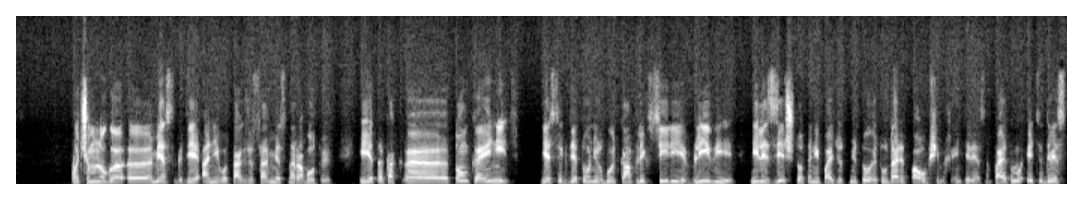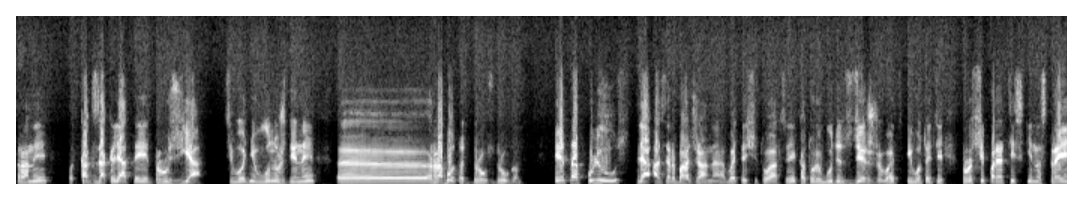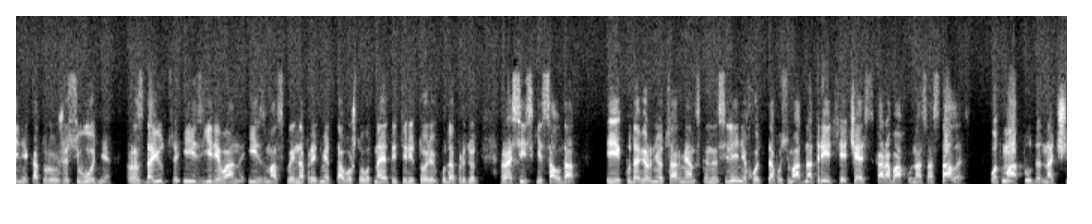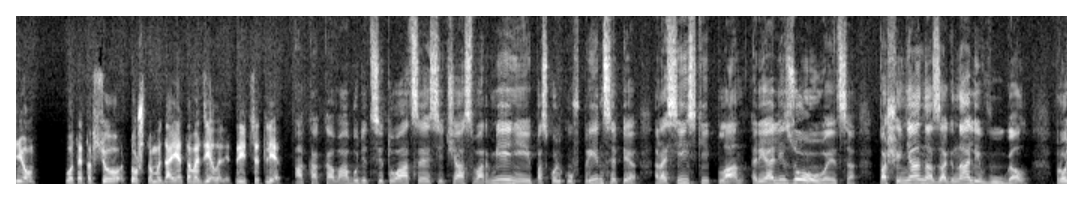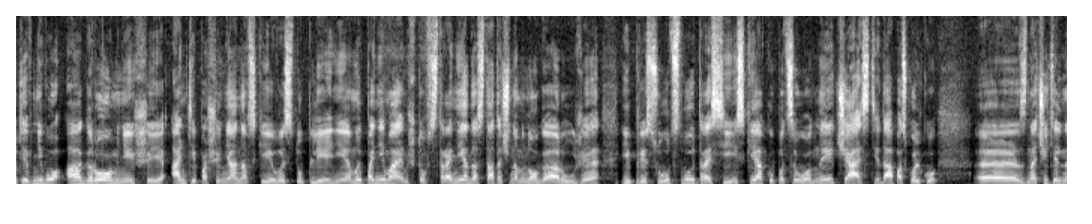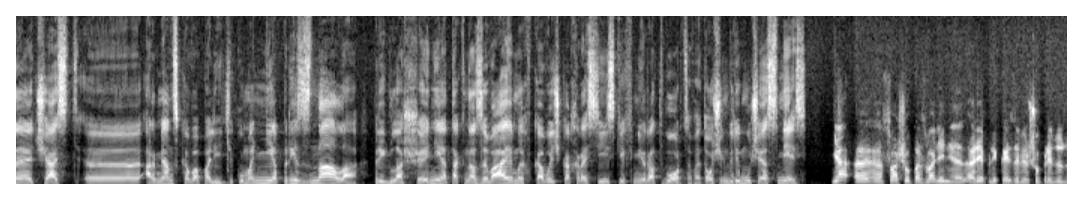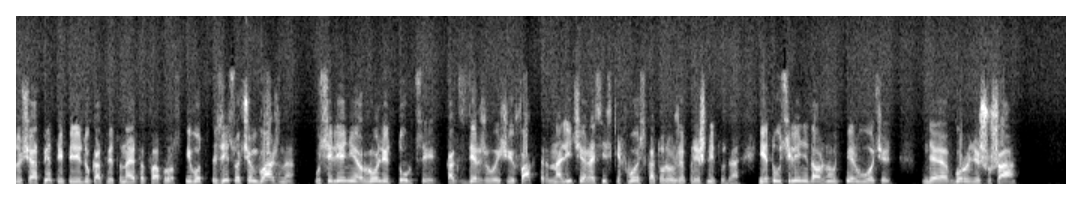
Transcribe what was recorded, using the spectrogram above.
очень много э, мест, где они вот так же совместно работают. И это как э, тонкая нить. Если где-то у них будет конфликт в Сирии, в Ливии, или здесь что-то не пойдет не то, это ударит по общим их интересам. Поэтому эти две страны, как заклятые друзья, сегодня вынуждены э, работать друг с другом. Это плюс для Азербайджана в этой ситуации, который будет сдерживать и вот эти просепаратистские настроения, которые уже сегодня раздаются и из Еревана, и из Москвы на предмет того, что вот на этой территории, куда придет российский солдат и куда вернется армянское население, хоть, допустим, одна третья часть Карабаха у нас осталась, вот мы оттуда начнем вот это все то, что мы до этого делали 30 лет. А какова будет ситуация сейчас в Армении, поскольку, в принципе, российский план реализовывается? Пашиняна загнали в угол, Против него огромнейшие антипашиняновские выступления. Мы понимаем, что в стране достаточно много оружия и присутствуют российские оккупационные части, да, поскольку э, значительная часть э, армянского политикума не признала приглашение так называемых в кавычках российских миротворцев. Это очень гремучая смесь. Я, э, с вашего позволения, репликой завершу предыдущий ответ и перейду к ответу на этот вопрос. И вот здесь очень важно усиление роли Турции как сдерживающий фактор наличия российских войск, которые уже пришли туда. И это усиление должно быть в первую очередь э, в городе Шуша,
